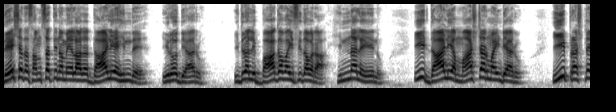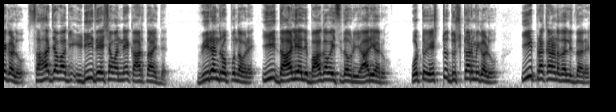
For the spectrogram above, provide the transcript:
ದೇಶದ ಸಂಸತ್ತಿನ ಮೇಲಾದ ದಾಳಿಯ ಹಿಂದೆ ಇರೋದು ಯಾರು ಇದರಲ್ಲಿ ಭಾಗವಹಿಸಿದವರ ಹಿನ್ನೆಲೆ ಏನು? ಈ ದಾಳಿಯ ಮಾಸ್ಟರ್ ಮೈಂಡ್ ಯಾರು? ಈ ಪ್ರಶ್ನೆಗಳು ಸಹಜವಾಗಿ ಇಡೀ ದೇಶವನ್ನೇ ಕಾಡ್ತಾ ಇದೆ. ವೀರೇಂದ್ರ ಒಪ್ಪುಂದವರೇ, ಈ ದಾಳಿಯಲ್ಲಿ ಭಾಗವಹಿಸಿದವರು ಯಾರ್ಯಾರು ಒಟ್ಟು ಎಷ್ಟು ದುಷ್ಕರ್ಮಿಗಳು ಈ ಪ್ರಕರಣದಲ್ಲಿದ್ದಾರೆ?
